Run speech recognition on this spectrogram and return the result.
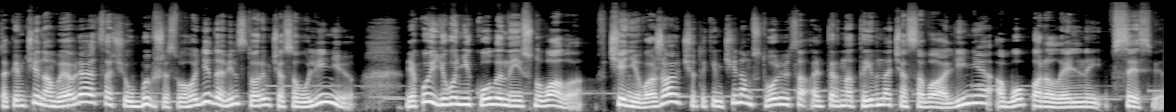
Таким чином виявляється, що вбивши свого діда, він створив часову лінію, в якої його ніколи не існувало. Вчені вважають, що таким чином створюється альтернативна часова лінія або паралельний всесвіт.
